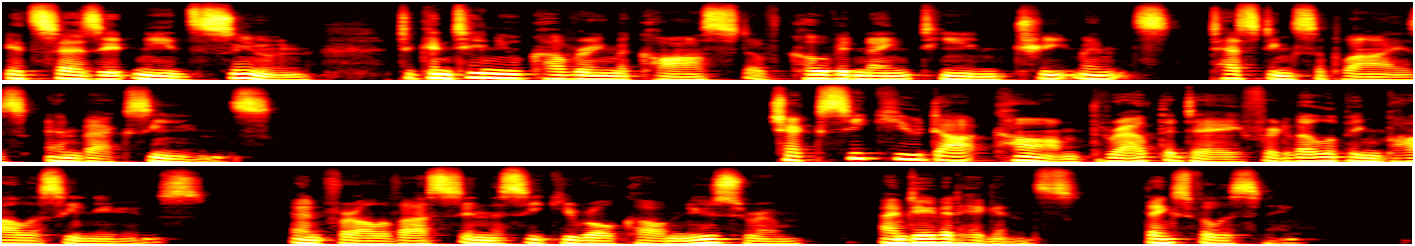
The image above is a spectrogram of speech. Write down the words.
it says it needs soon to continue covering the cost of COVID 19 treatments, testing supplies, and vaccines. Check CQ.com throughout the day for developing policy news. And for all of us in the CQ Roll Call newsroom, I'm David Higgins. Thanks for listening.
